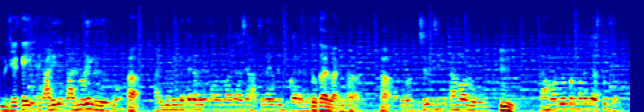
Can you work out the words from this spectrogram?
म्हणजे काही गाडी गाडी लोडिंग करत होतो. हां. गाडी लोडिंग करता करता माझ्या असे नाही होते दुखायला दुखायला लागलं हां हां. तर दुसऱ्या दिवशी मी कामावर गेलो. हम्म. कामावर गेलो पण मला जास्तच झालं.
